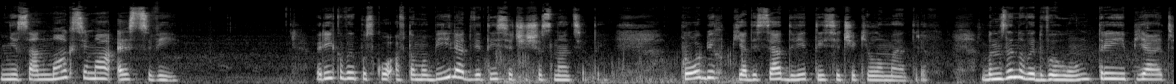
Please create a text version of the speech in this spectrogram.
Nissan Maxima SV. Рік випуску автомобіля 2016. Пробіг 52 тисячі кілометрів. Бензиновий двигун 3,5.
